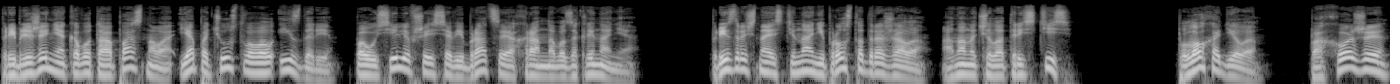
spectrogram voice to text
Приближение кого-то опасного я почувствовал издали, по усилившейся вибрации охранного заклинания. Призрачная стена не просто дрожала, она начала трястись. Плохо дело, Похоже,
